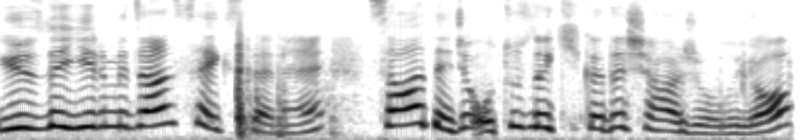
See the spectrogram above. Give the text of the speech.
%20'den 80'e sadece 30 dakikada şarj oluyor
